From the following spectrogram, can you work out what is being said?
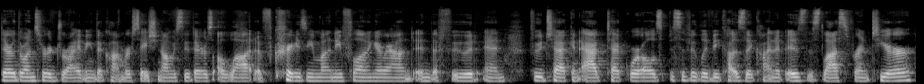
They're the ones who are driving the conversation. Obviously, there's a lot of crazy money flowing around in the food and food tech and ag tech world, specifically because it kind of is this last frontier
